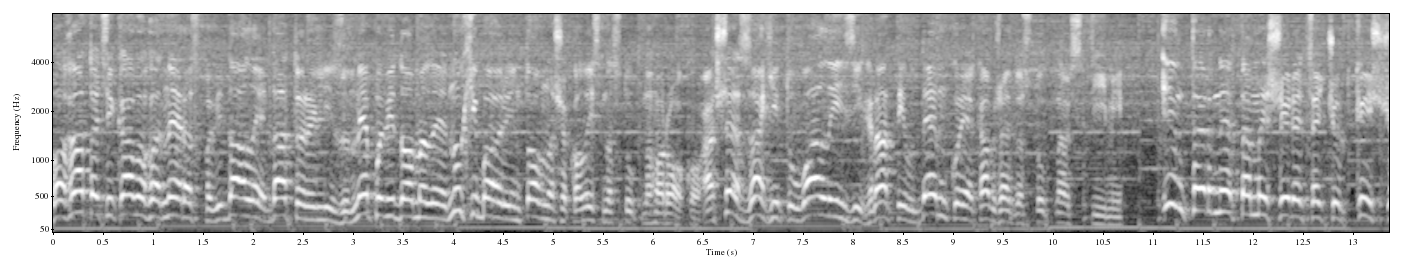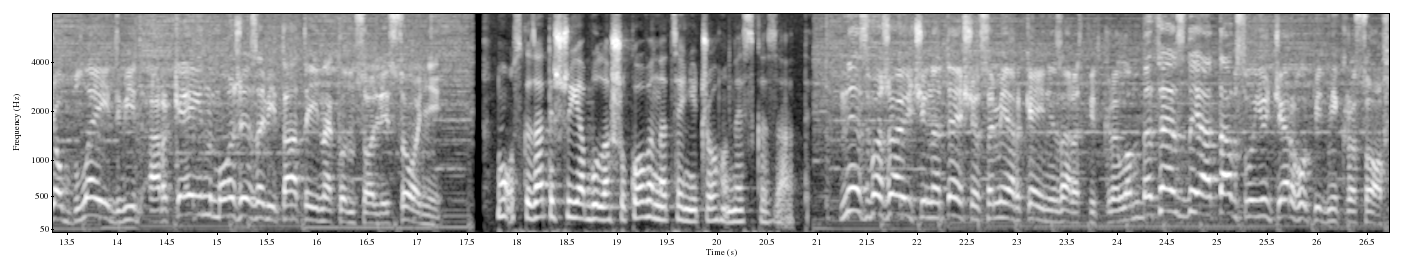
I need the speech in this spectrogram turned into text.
Багато цікавого не розповідали, дату релізу не повідомили, ну хіба орієнтовно, що колись наступного року. А ще загітували зіграти в демку, яка вже доступна в стімі. Інтернетами ширяться чутки, що Blade від Arkane може завітати і на консолі Sony. Ну, сказати, що я була шокована, це нічого не сказати. Незважаючи на те, що самі аркейни зараз під крилом Bethesda, а та в свою чергу під Microsoft.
